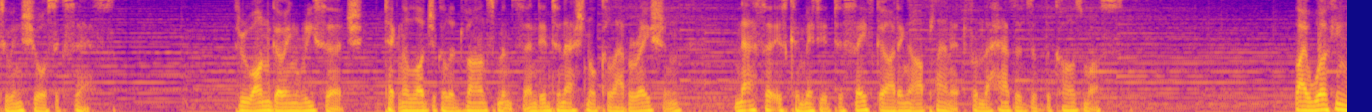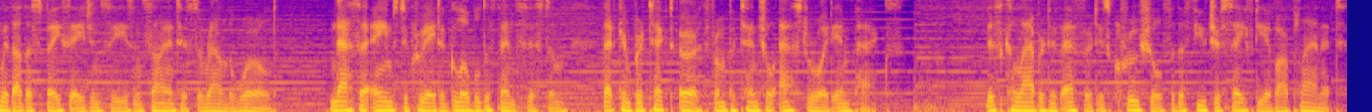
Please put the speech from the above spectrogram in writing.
to ensure success. Through ongoing research, technological advancements and international collaboration, NASA is committed to safeguarding our planet from the hazards of the cosmos. By working with other space agencies and scientists around the world, NASA aims to create a global defense system that can protect Earth from potential asteroid impacts. This collaborative effort is crucial for the future safety of our planet.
